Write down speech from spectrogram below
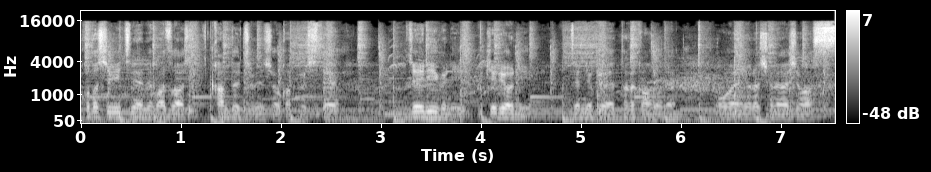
今年1年でまずは関東一部に昇格して J リーグに行けるように全力で戦うので応援よろしくお願いします。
